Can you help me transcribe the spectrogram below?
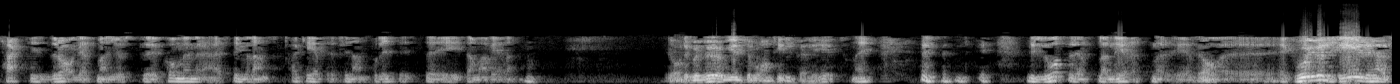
taktiskt drag att man just eh, kommer med det här stimulanspaketet finanspolitiskt eh, i samma veva? Mm. Ja, det behöver ju inte vara en tillfällighet. Nej. det låter rätt planerat när det är så. Ja. Eh, får vi väl se det här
